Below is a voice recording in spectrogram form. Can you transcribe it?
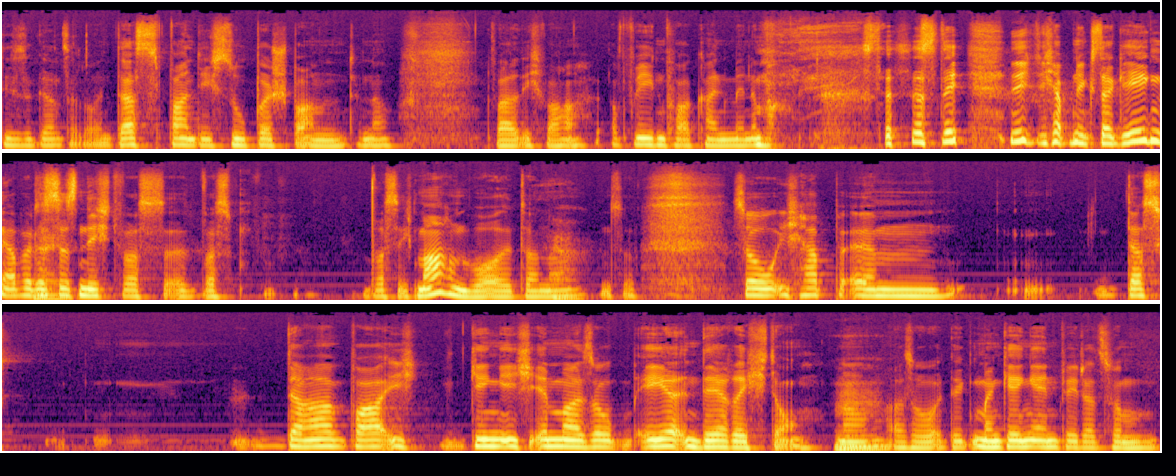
diese ganze Leute. Das fand ich super spannend, ne? weil ich war auf jeden Fall kein Minimalist. Das ist nicht, nicht ich habe nichts dagegen, aber das Nee. ist nicht was, äh, was, was ich machen wollte. Ne? Ja. Und So. so, ich habe ähm, das da war ich, ging ich immer so eher in der Richtung. Ne? Mhm. Also man ging entweder zum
